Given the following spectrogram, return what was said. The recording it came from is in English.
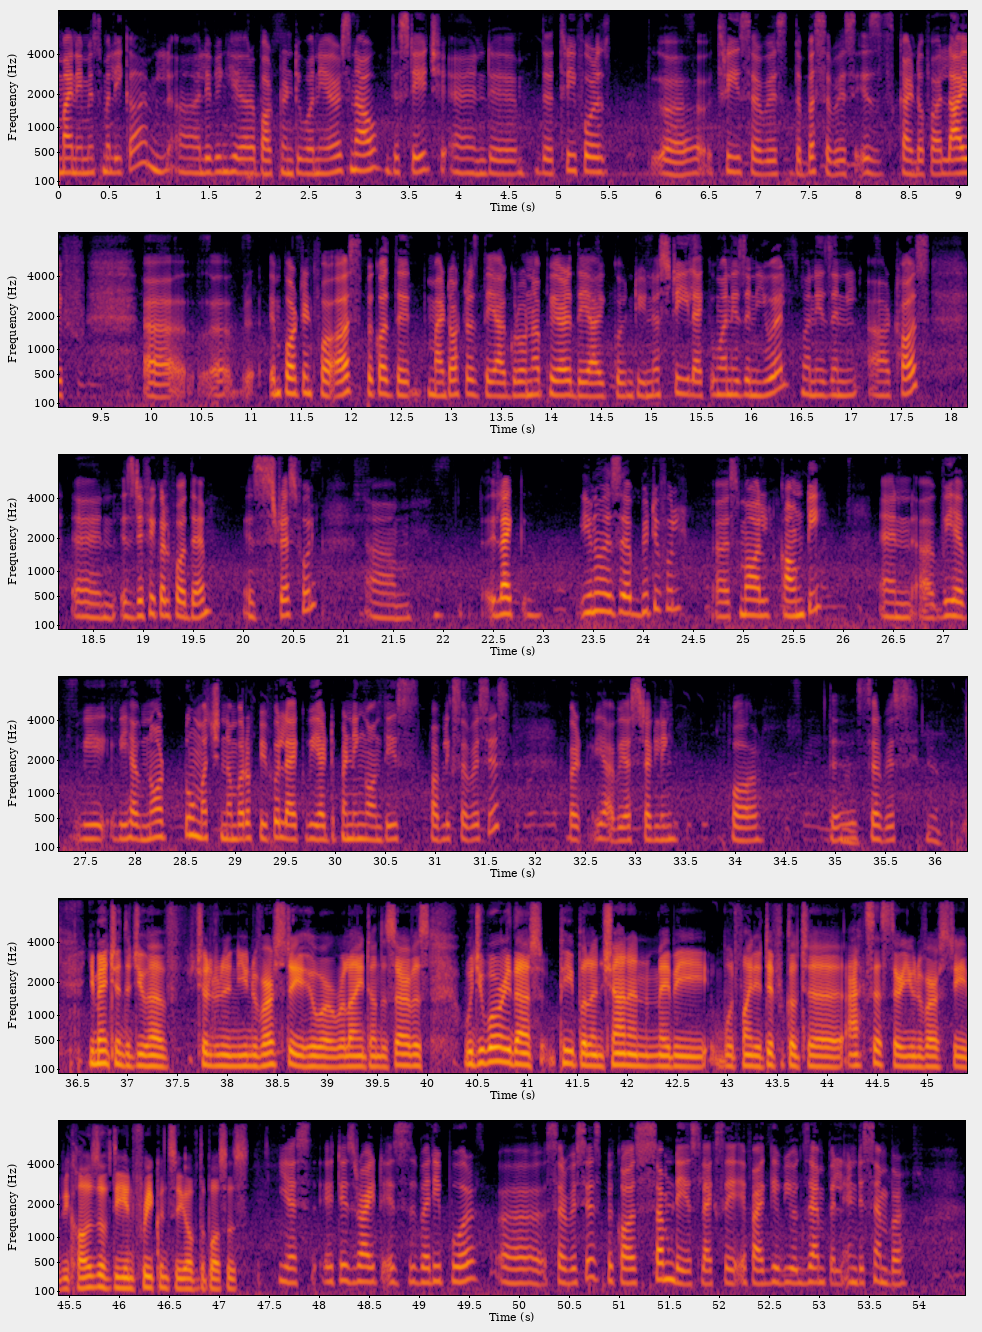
My name is Malika. I'm uh, living here about 21 years now, this stage, and uh, the 343 uh, service, the bus service, is kind of a life uh, uh, important for us because they, my daughters they are grown up here. They are going to university. Like one is in UL, one is in uh, TUS, and it's difficult for them. It's stressful. Um, like you know, it's a beautiful small county and uh, we have we we have not too much number of people like we are depending on these public services. But yeah we are struggling for the mm. service. Yeah. you mentioned that you have children in university who are reliant on the service. Would you worry that people in shannon maybe would find it difficult to access their university because of the infrequency of the buses? Yes it is right. It's very poor uh, services because some days like say if i give you example in december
